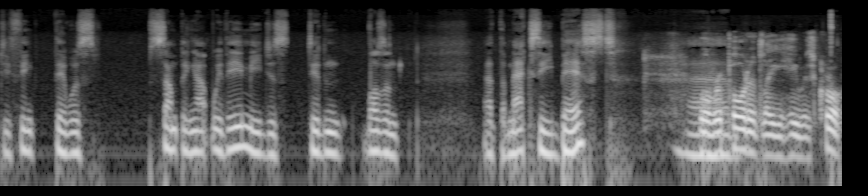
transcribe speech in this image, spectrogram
do you think there was something up with him? He just didn't wasn't at the Maxi best. Well, Um, reportedly he was crook.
